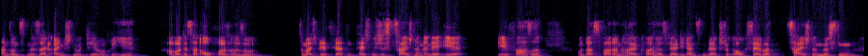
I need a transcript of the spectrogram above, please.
Ansonsten ist halt eigentlich nur Theorie, aber das hat auch was. Also zum Beispiel jetzt, wir hatten technisches Zeichnen in der e, E-Phase und das war dann halt quasi, dass wir halt die ganzen Werkstücke auch selber zeichnen müssen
